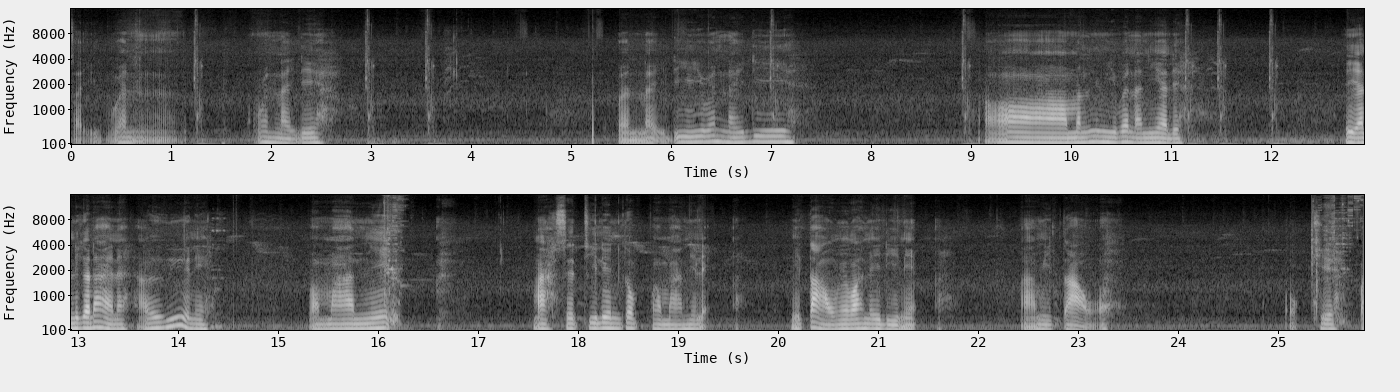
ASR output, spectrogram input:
ใส่แว่นแว่นไหนดีแว่นไหนดีแว่นไหนดีอ๋อมันไม่มีแว่นอันเนี้ยดิเฮ้ยอันนี้ก็ได้นะ เออ นี่ ประมาณนี้ มาเซตที่เล่นก็ประมาณนี้แหละ มีเต่าไหมวะในดีเนี่ย อ่า มีเต่า โอเค ไป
